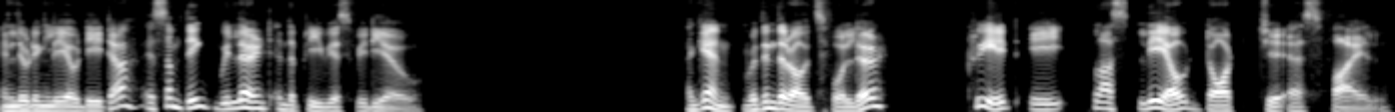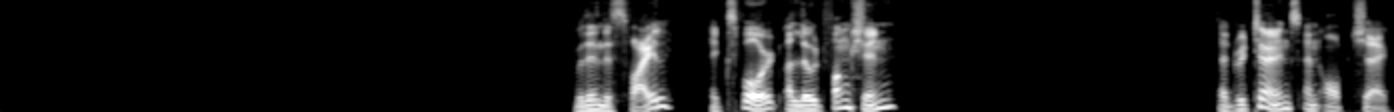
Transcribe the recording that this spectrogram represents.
And loading layout data is something we learned in the previous video. Again, within the routes folder, create a plus layout.js file. Within this file, export a load function that returns an object.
